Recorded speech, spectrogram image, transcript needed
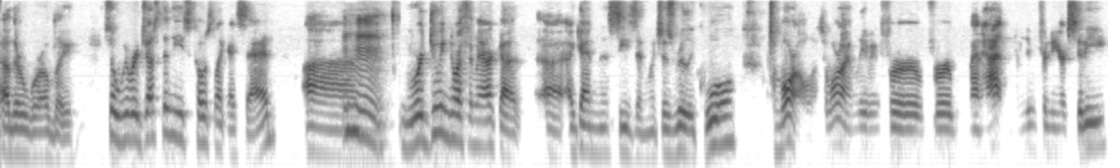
otherworldly. So we were just in the East Coast, like I said. Um, Mhm. we're doing North America uh, again this season, which is really cool. Tomorrow, tomorrow I'm leaving for for Manhattan. I'm leaving for New York City,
